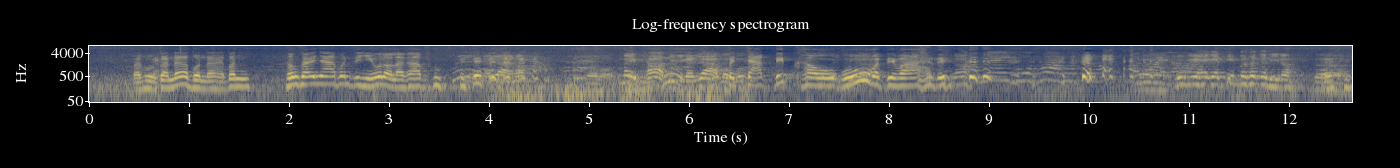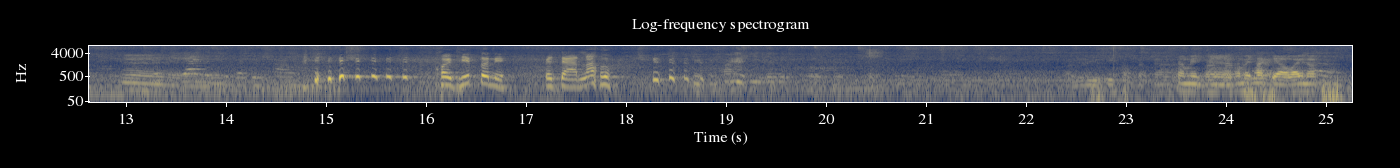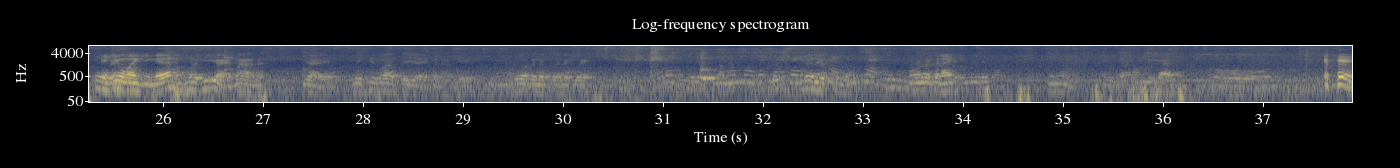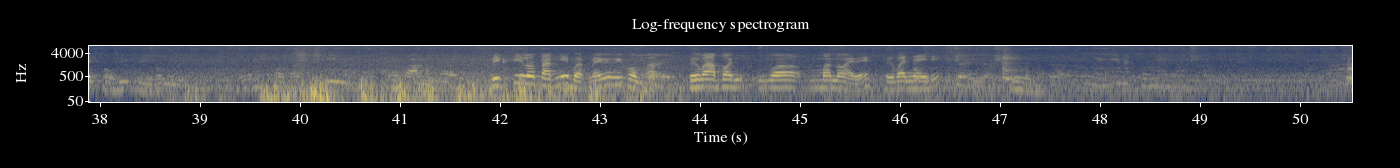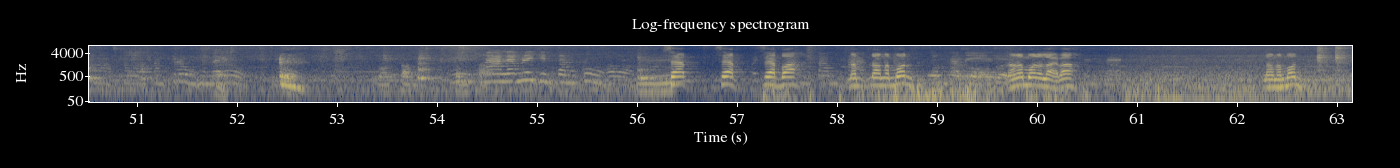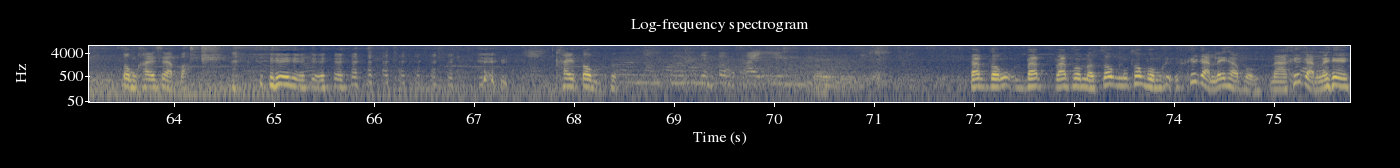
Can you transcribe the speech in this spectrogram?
ไปหุ่นกันเด้อเพุ่นนะเพิ่นสงสัยยาเพิ่นสิหิวแล้วล่ะครับย่าเนาะ ไม่พลาดนี่กันย่าผมเป็นจัดดิบเข่าหูปฏิวาดิในดูพ่อเขาหน่อยลุงนี้ให้แกติ๊บมาสักก็ดีเนาะเออเออย่าจะอยู่กับติดเขาค่อยพิษตัวนี้เป็นจานเหล้าอันนี้อยู่ที่สองตะกร้าถ้าไม่เออถ้าไม่ทักแกเอาไว้เนาะเอ็งหิ้วมาจริงเด้ออำเภอที่ใหญ่มากนะใหญ่ไม่คิดว่าจะใหญ่ขนาดนี้คิดว่าเป็นอำเภอเล็กไม่เป็นไร ๆโอ้ตรงที่ซีก็มีบิ๊กซี่โรตัสมีเบิดไหมไม่มีครบครับ ถือว่าบอบ่มาหน่อยเด้ถือว่าใหญ่เด้ใหญ่ใหญ่เขาตำกรุงใช่ไหมลูกร้อนต่ำต่ำขานานแล้วไม่ได้กินตำกุ้งเขาบอกแซ่บแซ่บแซ่บบ่น้ำน้องน้ำมนต์กุ้งทะเลน้องน้ำมนต์อร่อยป่ะน้องน้ำมนต์ต้มไข่แซ่บป่ะ ไข่ต้มกินต้มไข่อิ่มตัดทรงตัดตัดผมแบบทรงทรงผมคือคือกันเลยครับ ผมหนาคือกันเลยอะ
